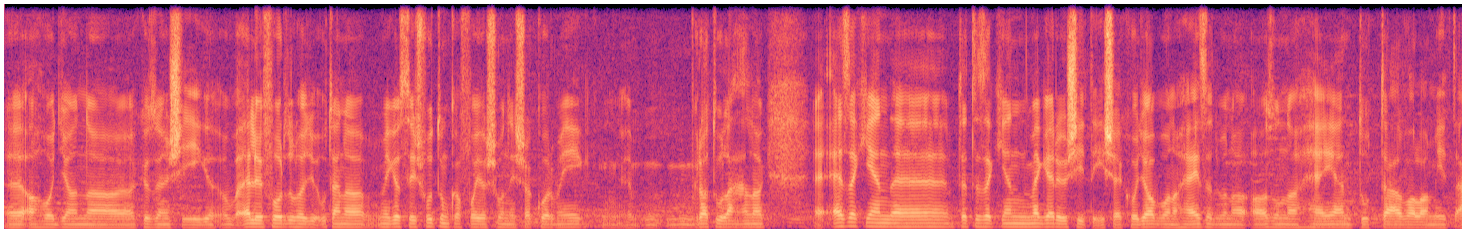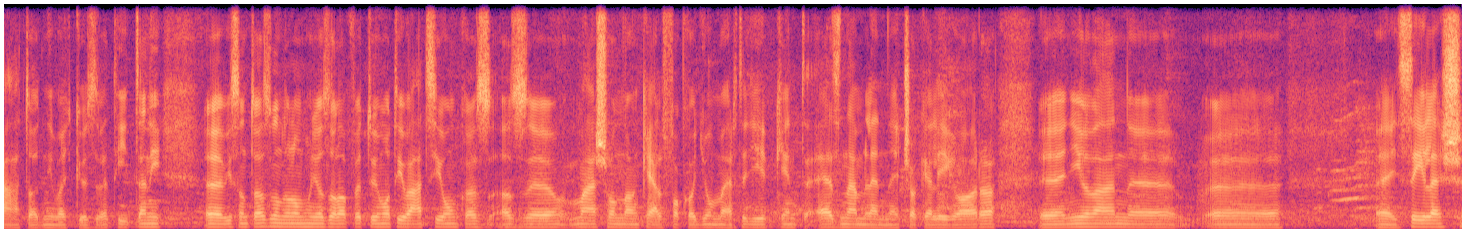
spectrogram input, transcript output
eh, ahogyan a közönség. Előfordul, hogy utána még össze is futunk a folyosón, és akkor még gratulálnak. Ezek ilyen, eh, tehát ezek ilyen megerősítések, hogy abban a helyzetben, azon a helyen tudtál valamit átadni vagy közvetíteni. Eh, viszont azt gondolom, hogy az alapvető motivációnk az, az eh, máshonnan kell fakadjon, mert egyébként ez nem lenne csak elég arra. Nyilván egy széles,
